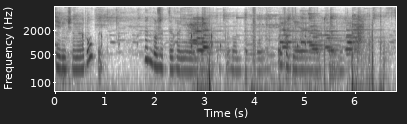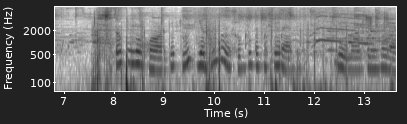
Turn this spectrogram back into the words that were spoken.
Взагалі нічого не робить. Ви можете на нього дивитися, вам покою. Ось от я його Це було гарно. Тут я думаю, що буде посередині. Ну, на цьому зеленому.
